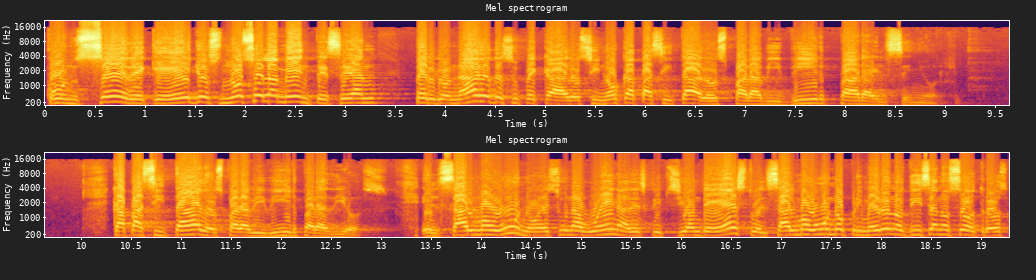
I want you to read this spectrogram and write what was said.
concede que ellos no solamente sean perdonados de su pecado, sino capacitados para vivir para el Señor. Capacitados para vivir para Dios. El Salmo 1 es una buena descripción de esto. El Salmo 1 primero nos dice a nosotros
